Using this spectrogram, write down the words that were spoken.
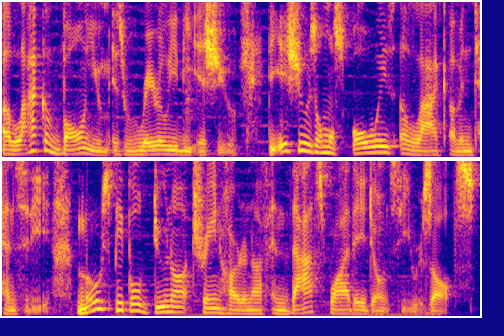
a lack of volume is rarely the issue. The issue is almost always a lack of intensity. Most people do not train hard enough, and that's why they don't see results.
